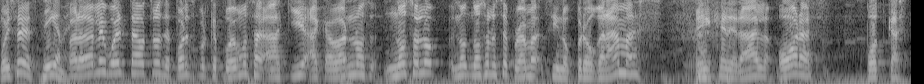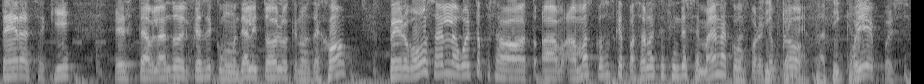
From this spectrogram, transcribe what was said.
Moisés, Dígame. para darle vuelta a otros deportes, porque podemos aquí acabarnos no solo, no, no solo este programa, sino programas en general, horas podcasteras aquí, este, hablando del clásico mundial y todo lo que nos dejó. Pero vamos a darle la vuelta pues, a, a- a más cosas que pasaron este fin de semana, como por ejemplo, platícame. oye, pues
